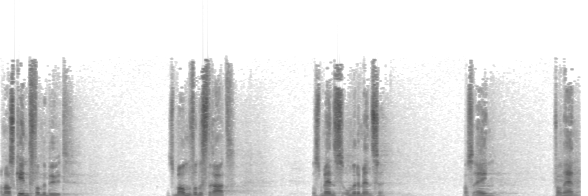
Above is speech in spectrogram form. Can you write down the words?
Maar als kind van de buurt. Als man van de straat. Als mens onder de mensen. Als een van hen. Hij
